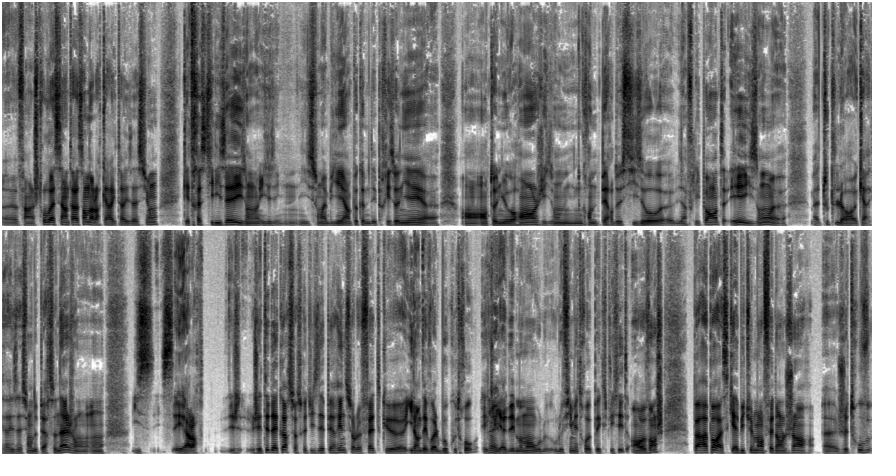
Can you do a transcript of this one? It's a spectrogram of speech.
enfin, je trouve assez intéressant dans leur caractérisation, qui est très stylisée. Ils, ont, ils, ils sont habillés un peu comme des prisonniers en, en tenue orange. Ils ont une grande paire de ciseaux bien flippante et ils ont bah, toute leur caractérisation de personnages. On, on- ils- et alors, j'étais d'accord sur ce que tu disais, Perrine, sur le fait qu'il en dévoile beaucoup trop et qu'il Oui. y a des moments où le, où le film est trop explicite. En revanche, par rapport à ce qui est habituellement fait dans le genre, euh, je trouve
